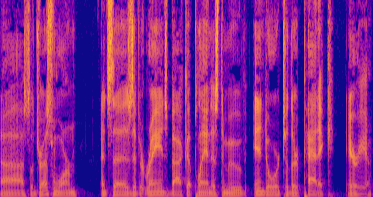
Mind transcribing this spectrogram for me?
Uh, so dress warm. It says if it rains, backup plan is to move indoor to their paddock area.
